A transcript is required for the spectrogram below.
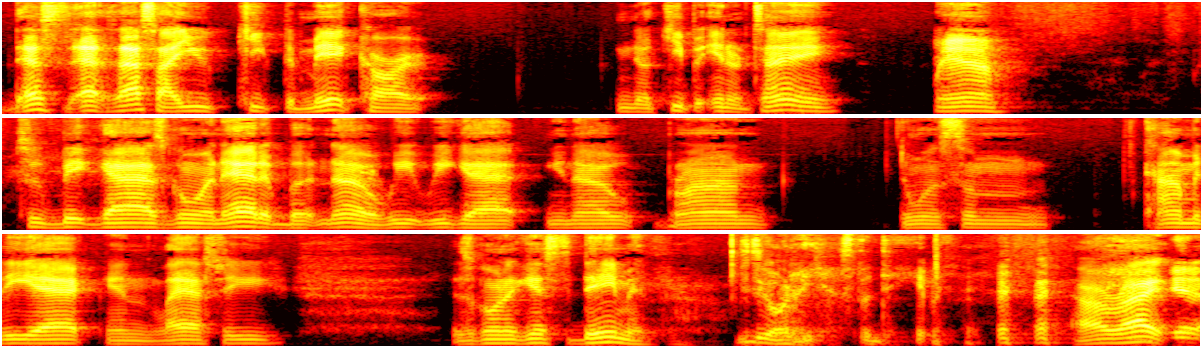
that's that's that's how you keep the mid card. You know, keep it entertained. yeah. Two big guys going at it, but no, we we got you know Braun doing some comedy act, and Lashley is going against the demon. He's going against the demon. All right, Yeah.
